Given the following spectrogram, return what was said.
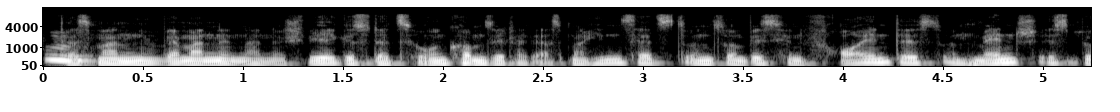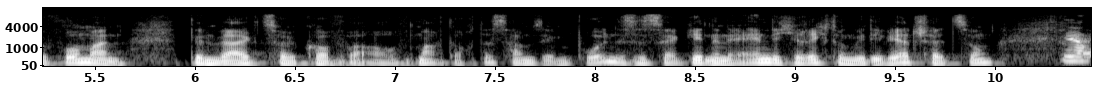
mhm. dass man, wenn man in eine schwierige Situation kommt, sich halt erstmal hinsetzt und so ein bisschen Freund ist und Mensch ist, bevor man den Werkzeugkoffer aufmacht. Auch das haben Sie empfohlen. Das ist, geht in eine ähnliche Richtung wie die Wertschätzung. Ja.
